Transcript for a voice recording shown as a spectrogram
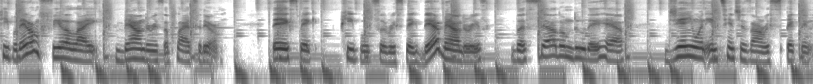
people, they don't feel like boundaries apply to them. They expect people to respect their boundaries, but seldom do they have genuine intentions on respecting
